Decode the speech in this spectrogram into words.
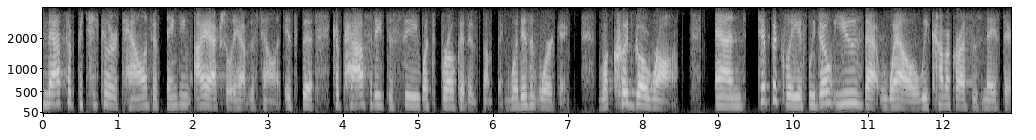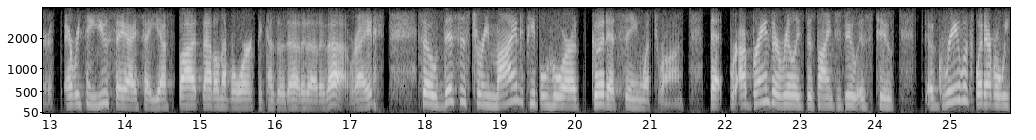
and that's a particular talent of thinking. I actually have this talent. It's the capacity to see what's broken in something, what isn't working, what could go wrong. And typically, if we don't use that well, we come across as naysayers. Everything you say, I say, yes, but that'll never work because of da da da da da, right? So, this is to remind people who are good at seeing what's wrong that our brains are really designed to do is to agree with whatever we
